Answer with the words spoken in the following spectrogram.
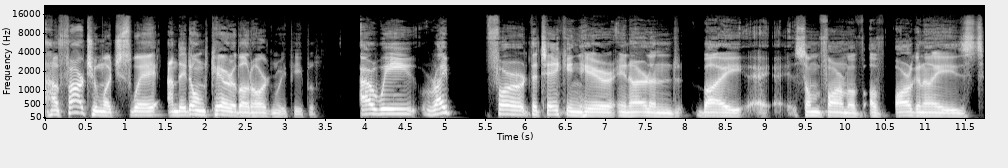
have far too much sway and they don't care about ordinary people. Are we ripe for the taking here in Ireland by uh, some form of, of organised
